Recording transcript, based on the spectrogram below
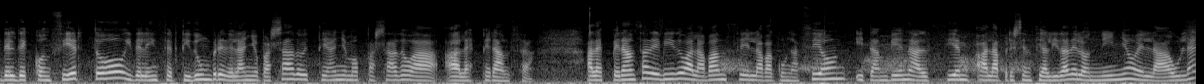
Del desconcierto y de la incertidumbre del año pasado, este año hemos pasado a, la esperanza. A la esperanza debido al avance en la vacunación y también al, a la presencialidad de los niños en la aula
